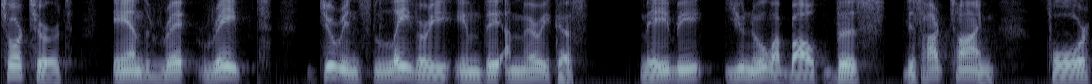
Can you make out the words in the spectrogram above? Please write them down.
tortured, and ra- raped during slavery in the Americas. Maybe you know about this, this hard time for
